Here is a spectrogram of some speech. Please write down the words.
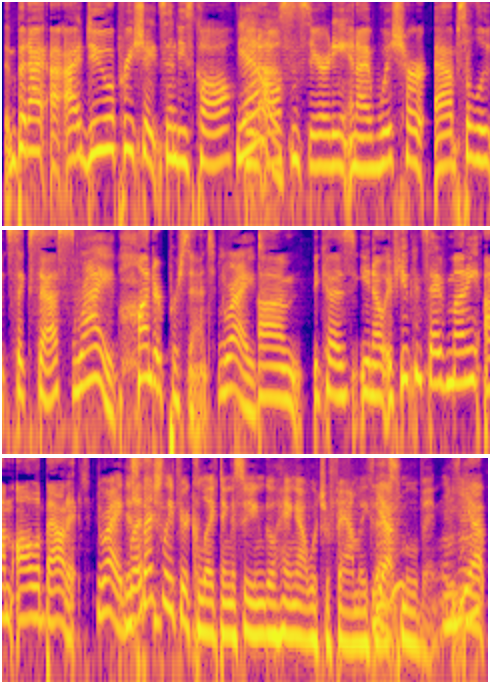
but I, I do appreciate Cindy's call Yeah in all sincerity, and I wish her absolute success. Right. 100%. Right. Um, because, you know, if you can save money, I'm all about it. right. Let's- Especially if you're collecting so you can go hang out with your family that's Yeah. moving. Mhm. Yep.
